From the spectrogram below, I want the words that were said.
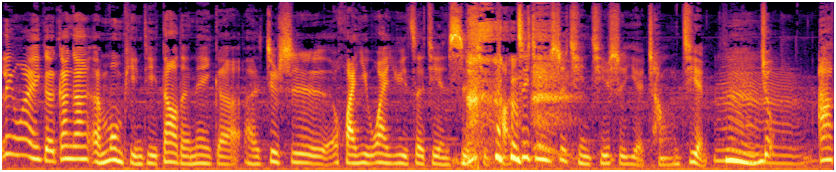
另外一个，刚刚呃梦萍提到的那个呃，就是怀疑外遇这件事情，好，这件事情其实也常见，嗯，就阿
